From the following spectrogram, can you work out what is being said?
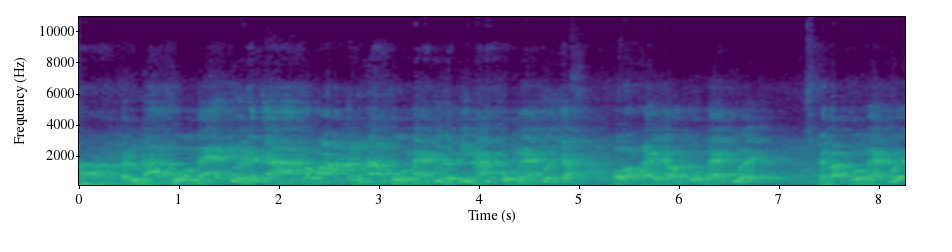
ากรุณาสวมแมสด้วยนะจ๊ะเข้ามากรุณาสวมแมสด้วยนะพี่นะสวมแมสด้วยจ้ะขออภัยเนาะสวมแมสด้วยนะครับสวมแมสด้วย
